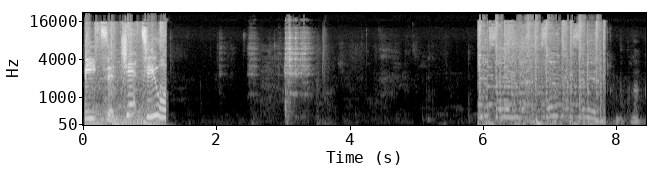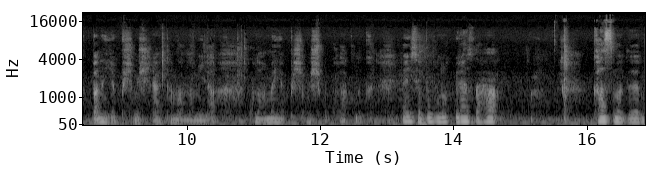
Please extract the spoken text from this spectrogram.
Beats a jet to Bu kulaklık bana yapışmış ya. Tam anlamıyla kulağıma yapışmış bu kulaklık. Neyse bu vlog biraz daha kasmadığım,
